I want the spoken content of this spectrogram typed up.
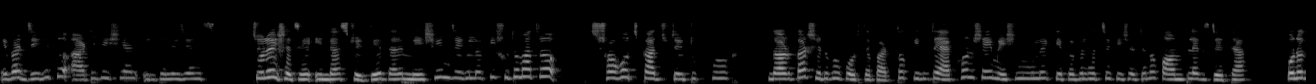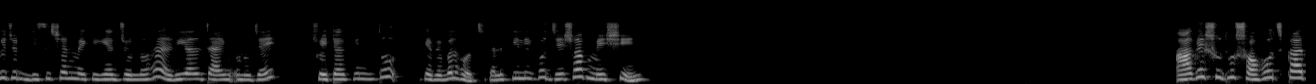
এবার যেহেতু আর্টিফিশিয়াল ইন্টেলিজেন্স চলে এসেছে ইন্ডাস্ট্রিতে তার মেশিন যেগুলো কি শুধুমাত্র সহজ কাজ যেটুকু দরকার সেটুকু করতে পারতো, কিন্তু এখন সেই মেশিনগুলো কেপেবল হচ্ছে কিসের জন্য? কমপ্লেক্স ডেটা কোনো কিছু ডিসিশন মেকিং এর জন্য হ্যাঁ রিয়েল টাইম অনুযায়ী সেটা কিন্তু কেপেবল হচ্ছে। তাহলে কি লিখব? যেসব মেশিন আগে শুধু সহজ কাজ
